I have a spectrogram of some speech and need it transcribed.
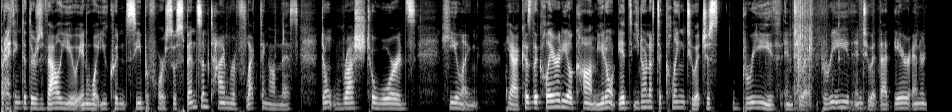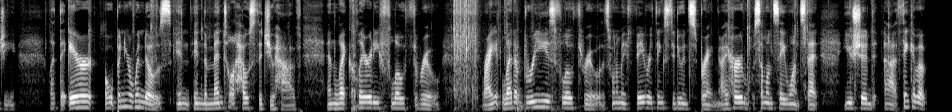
but I think that there's value in what you couldn't see before. So spend some time reflecting on this. Don't rush towards healing. Yeah, because the clarity will come. You don't it you don't have to cling to it. Just breathe into it. Breathe into it. That air energy. Let the air open your windows in, in the mental house that you have and let clarity flow through, right? Let a breeze flow through. That's one of my favorite things to do in spring. I heard someone say once that you should uh, think about,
